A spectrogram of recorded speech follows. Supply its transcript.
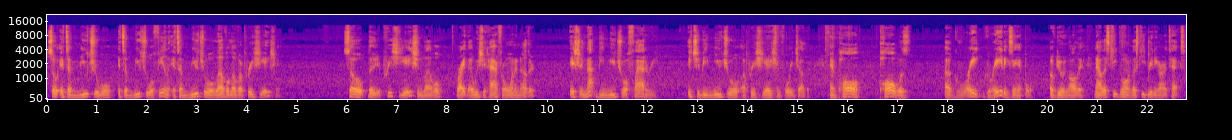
So it's a mutual, it's a mutual feeling. It's a mutual level of appreciation. So the appreciation level, right, that we should have for one another, it should not be mutual flattery. It should be mutual appreciation for each other. And Paul, Paul was a great, great example of doing all this. Now let's keep going. Let's keep reading our text.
